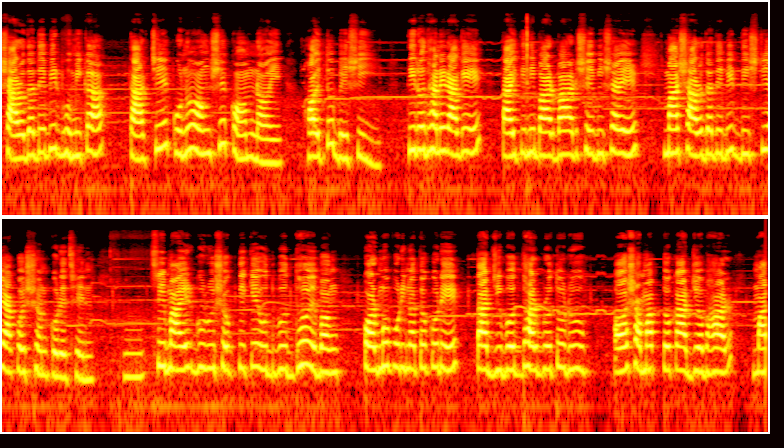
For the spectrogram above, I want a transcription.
সারদা দেবীর ভূমিকা তার চেয়ে কোনো অংশে কম নয়, হয়তো বেশিই। তিরোধানের আগে তাই তিনি বারবার সে বিষয়ে মা সারদা দেবীর দৃষ্টি আকর্ষণ করেছেন। শ্রী মায়ের গুরু শক্তিকে উদ্বুদ্ধ এবং কর্ম পরিণত করে তার জীবোদ্ধারব্রত রূপ, অসমাপ্ত কার্যভার মা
